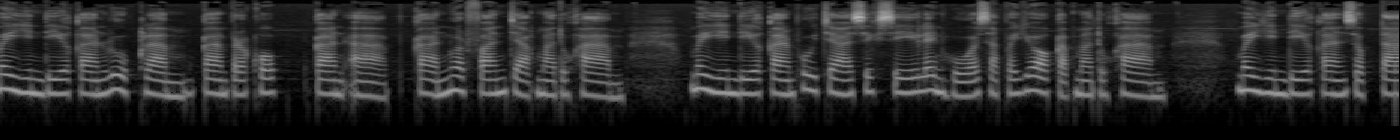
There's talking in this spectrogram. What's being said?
ไม่ยินดีการลูบคลำการประครบการอาบ การนวดฟันจากมาตุคาม ไม่ยินดีการพูดจาซิกซีเล่นหัวสัพยอกกับมาตุคาม ไม่ยินดีการสบตา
